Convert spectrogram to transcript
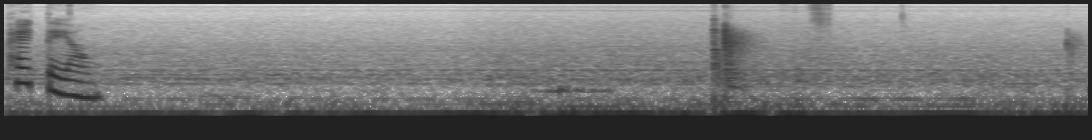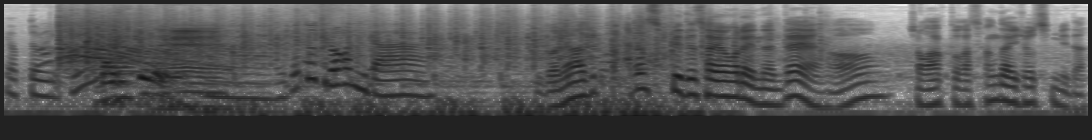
팔대 0. 옆돌리기. 네. 아, 이것도 들어갑니다. 이번에 아주 빠른 스피드 사용을 했는데 어, 정확도가 상당히 좋습니다.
